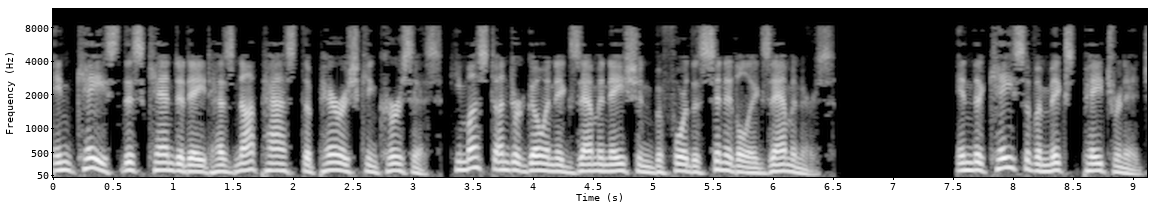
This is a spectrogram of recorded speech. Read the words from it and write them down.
In case this candidate has not passed the parish concursus, he must undergo an examination before the synodal examiners. In the case of a mixed patronage,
